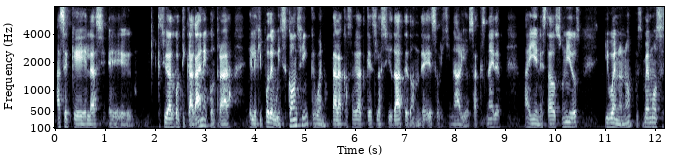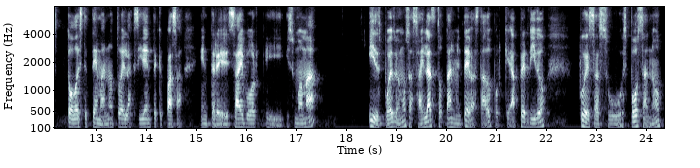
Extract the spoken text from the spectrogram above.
hace que las... Eh, Ciudad Gótica gane contra el equipo de Wisconsin, que bueno, da la casualidad que es la ciudad de donde es originario Zack Snyder, ahí en Estados Unidos. Y bueno, ¿no? Pues vemos todo este tema, ¿no? Todo el accidente que pasa entre Cyborg y, su mamá. Y después vemos a Silas totalmente devastado porque ha perdido pues a su esposa, ¿no?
